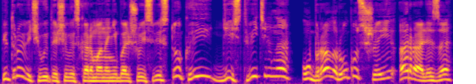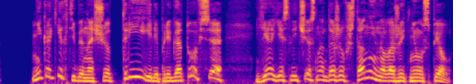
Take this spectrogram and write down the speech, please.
Петрович вытащил из кармана небольшой свисток и, действительно, убрал руку с шеи Орализа. Никаких тебе на счет три или приготовься. Я, если честно, даже в штаны наложить не успел.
